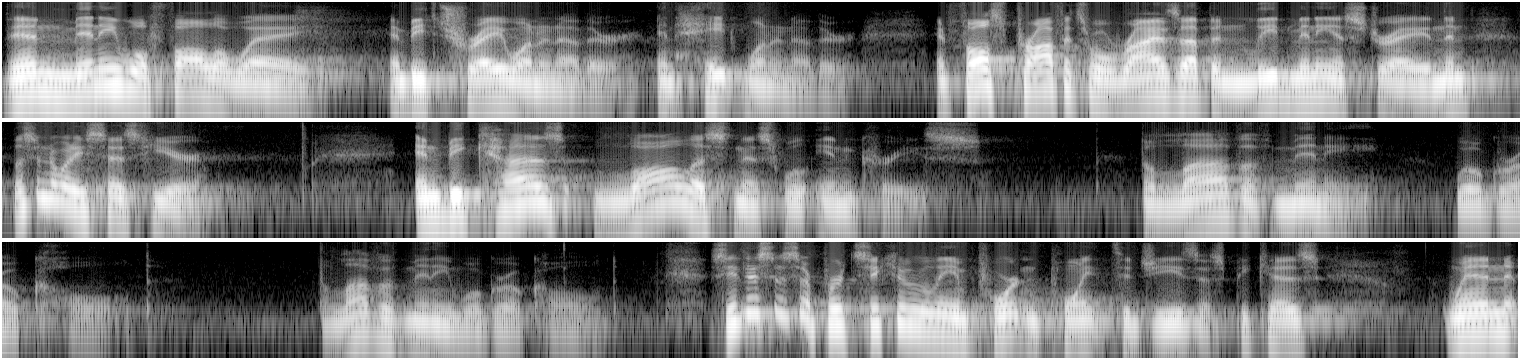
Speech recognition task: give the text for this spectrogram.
then many will fall away and betray one another and hate one another. And false prophets will rise up and lead many astray. And then listen to what he says here. And because lawlessness will increase, the love of many will grow cold. The love of many will grow cold. See, this is a particularly important point to Jesus because when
